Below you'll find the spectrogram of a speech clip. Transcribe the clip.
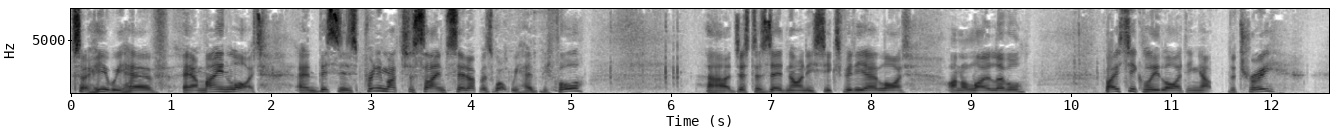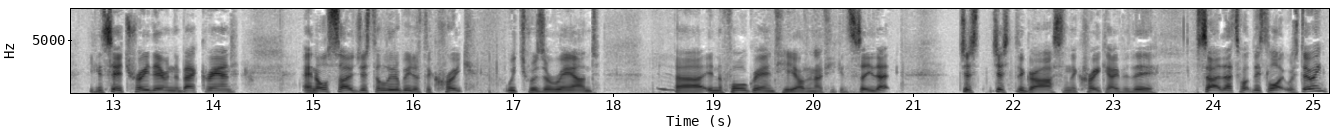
so here we have our main light and this is pretty much the same setup as what we had before. Uh, just a Z96 video light on a low level, basically lighting up the tree. You can see a tree there in the background and also just a little bit of the creek which was around uh, in the foreground here. I don't know if you can see that. Just, just the grass and the creek over there. So that's what this light was doing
